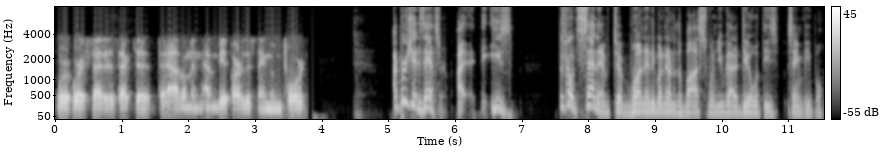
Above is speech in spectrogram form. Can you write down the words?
we're we're excited as heck to to have them and have them be a part of this thing moving forward. I appreciate his answer. I, he's there's no incentive to run anybody under the bus when you've got to deal with these same people.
